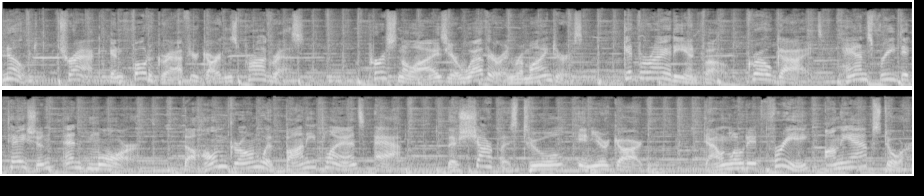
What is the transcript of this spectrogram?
Note, track, and photograph your garden's progress. Personalize your weather and reminders. Get variety info, grow guides, hands free dictation, and more. The Homegrown with Bonnie Plants app, the sharpest tool in your garden. Download it free on the App Store.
